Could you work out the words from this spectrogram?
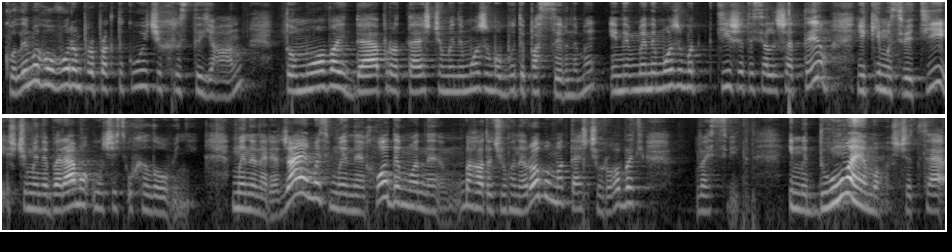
коли ми говоримо про практикуючих християн, то мова йде про те, що ми не можемо бути пасивними, і ми не можемо тішитися лише тим, які ми святі, що ми не беремо участь у Хеллоуіні. Ми не наряджаємось, ми не ходимо, не, багато чого не робимо, те, що робить весь світ. І ми думаємо, що це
